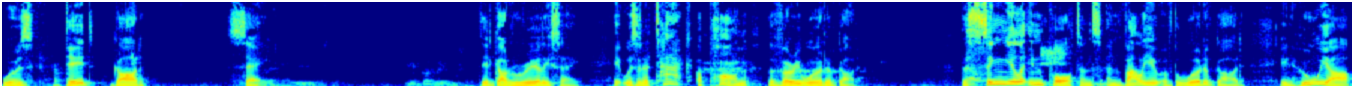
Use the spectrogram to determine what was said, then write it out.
was did God say? Did God really say? It was an attack upon the very Word of God. The singular importance and value of the Word of God in who we are,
